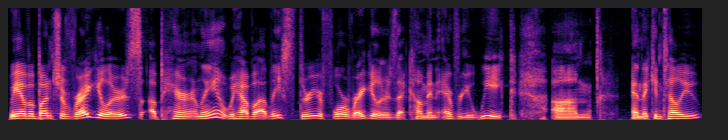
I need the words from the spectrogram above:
We have a bunch of regulars. Apparently, we have at least three or four regulars that come in every week, um, and they can tell you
